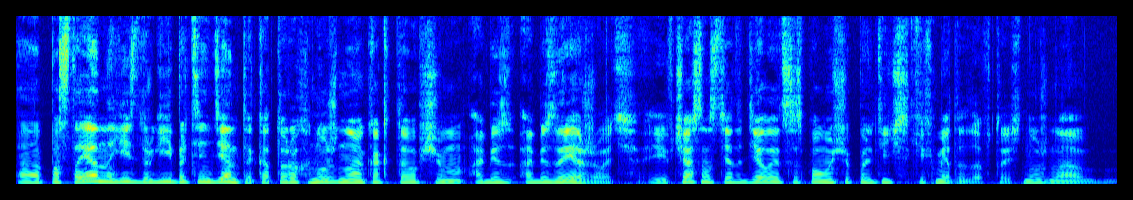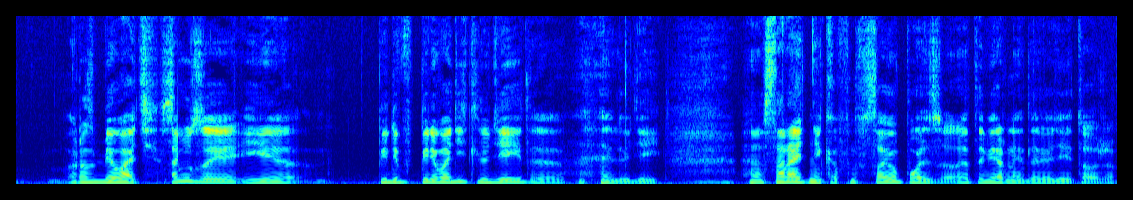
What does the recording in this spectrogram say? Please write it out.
А, постоянно есть другие претенденты, которых нужно как-то, в общем, обез, обезвреживать. И, в частности, это делается с помощью политических методов. То есть нужно разбивать союзы и переводить людей, э, людей, соратников в свою пользу. Это верно и для людей тоже.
